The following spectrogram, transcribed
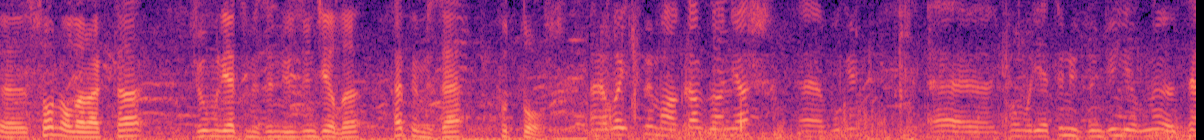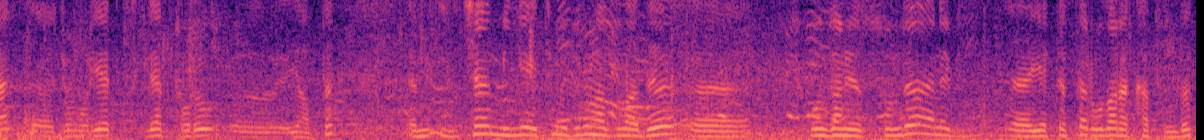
e, son olarak da Cumhuriyetimizin 100. yılı hepimize kutlu olsun. Merhaba ismim Hakan Zanyar. Ee, Bugün e, Cumhuriyet'in 100. yılına özel e, Cumhuriyet bisiklet turu e, yaptık. İlçe Milli Eğitim Müdürü'nün hazırladığı organizasyonda hani biz yektesel olarak katıldık.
